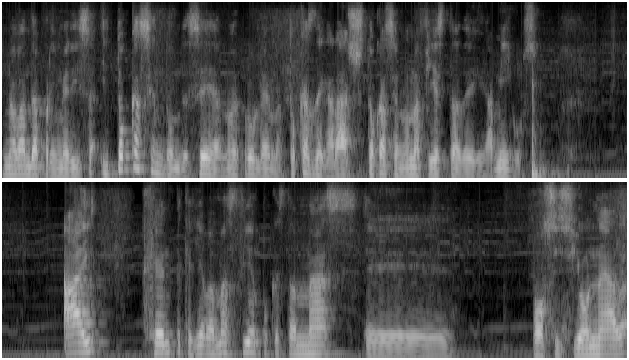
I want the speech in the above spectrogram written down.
una banda primeriza y tocas en donde sea, no hay problema. Tocas de garage, tocas en una fiesta de amigos. Hay gente que lleva más tiempo, que está más eh, posicionada,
